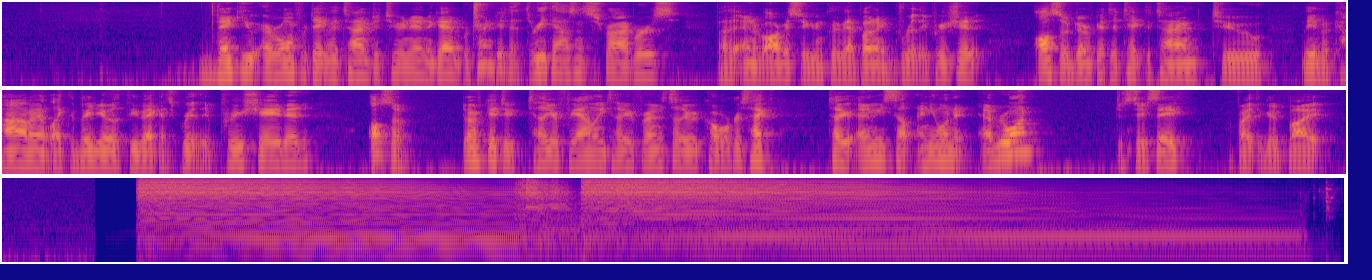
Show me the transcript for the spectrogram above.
Thank you everyone for taking the time to tune in. Again, we're trying to get to 3,000 subscribers by the end of August, so you can click that button. I'd really appreciate it. Also, don't forget to take the time to leave a comment, like the video. The feedback is greatly appreciated. Also, don't forget to tell your family, tell your friends, tell your coworkers. Heck, Tell your enemies, tell anyone and everyone. Just stay safe, fight the good fight.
